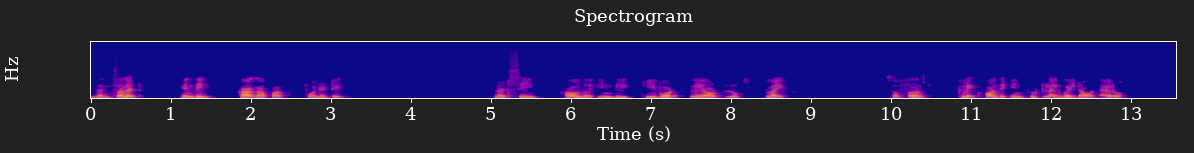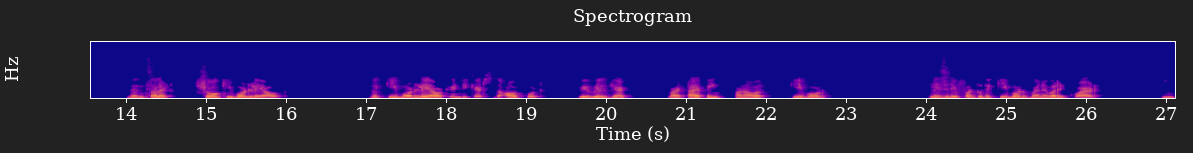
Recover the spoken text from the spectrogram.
Then select Hindi Kagapa phonetic. Let's see how the Hindi keyboard layout looks like. So first, click on the input language down arrow. Then select Show Keyboard Layout. The keyboard layout indicates the output we will get by typing on our keyboard. Please refer to the keyboard whenever required. In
